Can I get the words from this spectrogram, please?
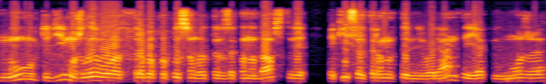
ну тоді можливо треба прописувати в законодавстві якісь альтернативні варіанти, як він може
